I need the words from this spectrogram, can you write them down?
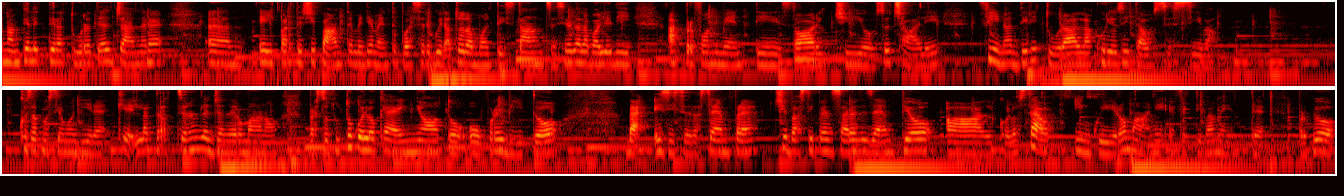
un'ampia letteratura del genere ehm, e il partecipante mediamente può essere guidato da molte istanze, sia dalla voglia di approfondimenti storici o sociali, fino addirittura alla curiosità ossessiva. Cosa possiamo dire? Che l'attrazione del genere umano verso tutto quello che è ignoto o proibito, beh, esiste da sempre. Ci basti pensare ad esempio al Colosseo, in cui i romani effettivamente, proprio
